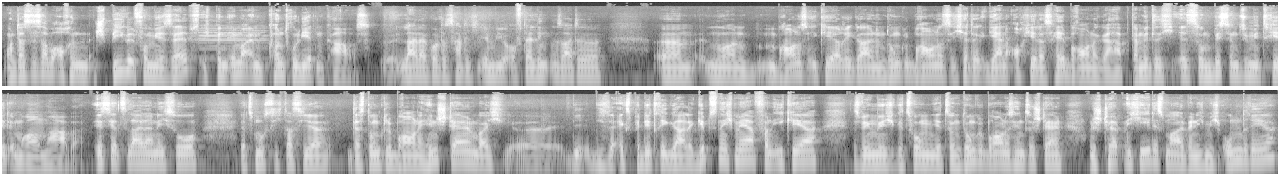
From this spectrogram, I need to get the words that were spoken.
Und das ist aber auch ein Spiegel von mir selbst. Ich bin immer im kontrollierten Chaos. Leider Gottes hatte ich irgendwie auf der linken Seite ähm, nur ein, braunes Ikea-Regal, ein dunkelbraunes. Ich hätte gerne auch hier das hellbraune gehabt, damit ich es so ein bisschen symmetriert im Raum habe. Ist jetzt leider nicht so. Jetzt musste ich das hier, das dunkelbraune hinstellen, weil ich, äh, die, diese Expedit-Regale gibt's nicht mehr von Ikea. Deswegen bin ich gezwungen, jetzt so ein dunkelbraunes hinzustellen. Und es stört mich jedes Mal, wenn ich mich umdrehe,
